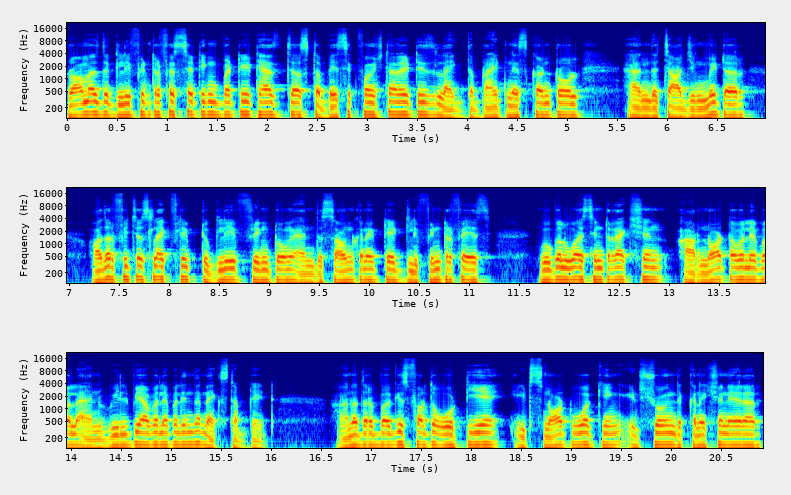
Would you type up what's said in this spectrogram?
ROM has the glyph interface setting but it has just a basic functionalities like the brightness control and the charging meter. Other features like flip to glyph, ringtone and the sound connected glyph interface, Google Voice interaction are not available and will be available in the next update. Another bug is for the OTA, it's not working, it's showing the connection error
